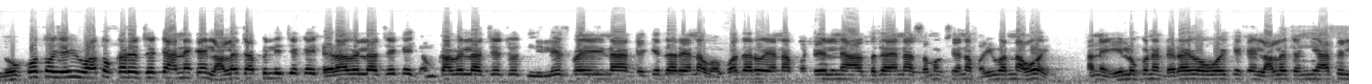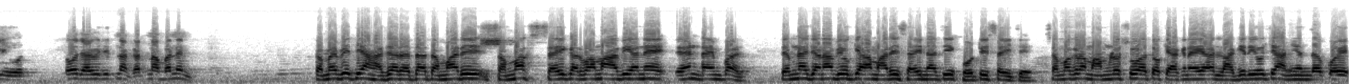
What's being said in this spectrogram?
લોકો તો એવી વાતો કરે છે કે આને કઈ લાલચ આપેલી છે કઈ ડરાવેલા છે કઈ ધમકાવેલા છે. જો નિલેશભાઈ ના ઠેકેદાર એના વફાદારો એના પટેલ ને આ બધા એના સમક્ષ એના પરિવારના હોય અને એ લોકોને ડરાવ્યા હોય કે કઈ લાલચ અન્ય આપેલી હોય તો જ આવી રીતના ઘટના બને ને. તમે બી ત્યાં હાજર હતા તમારી સમક્ષ સહી કરવામાં આવી અને એન ટાઈમ પર તેમણે જણાવ્યું કે આ મારી સહી નથી ખોટી સહી છે. સમગ્ર મામલો શું હતો ક્યાંક ને ક્યાંક લાગી રહ્યું છે આની અંદર કોઈ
